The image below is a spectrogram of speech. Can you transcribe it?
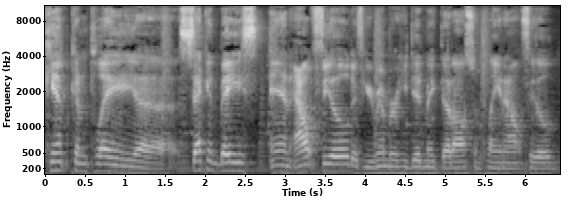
Kemp can play uh, second base and outfield. If you remember, he did make that awesome playing outfield.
